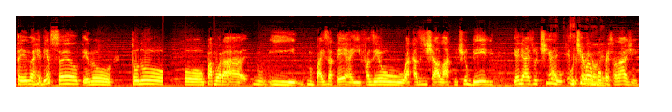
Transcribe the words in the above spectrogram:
tendo a redenção, tendo todo o pra morar no, e, no país da terra e fazer o, a casa de chá lá com o tio dele. E aliás, o tio, É, o que tio é é, um bom nele. personagem.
